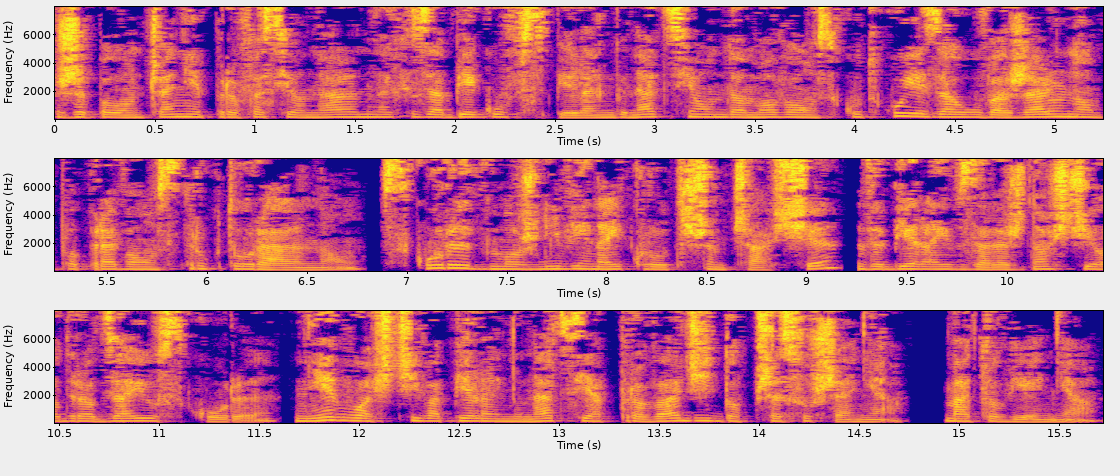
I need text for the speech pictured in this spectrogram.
że połączenie profesjonalnych zabiegów z pielęgnacją domową skutkuje zauważalną poprawą strukturalną skóry w możliwie najkrótszym czasie. Wybieraj w zależności od rodzaju skóry. Niewłaściwa pielęgnacja prowadzi do przesuszenia, matowienia,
